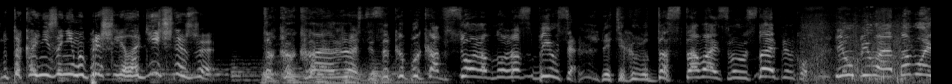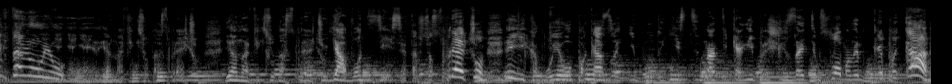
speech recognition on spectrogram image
Ну так они за ним и пришли, логично же! Да какая разница, КПК все равно разбился! Я тебе говорю, доставай свою снайперку и убивай одного и вторую! Не-не-не, я нафиг сюда спрячу. Я нафиг сюда спрячу. Я вот здесь это все спрячу и никому его показывать не буду. Если нафиг они пришли за этим сломанным КПК,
